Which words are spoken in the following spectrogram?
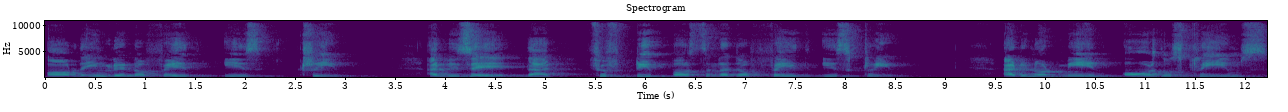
or the ingredient of faith is dream. And we say that 50% of faith is dream. I do not mean all those dreams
